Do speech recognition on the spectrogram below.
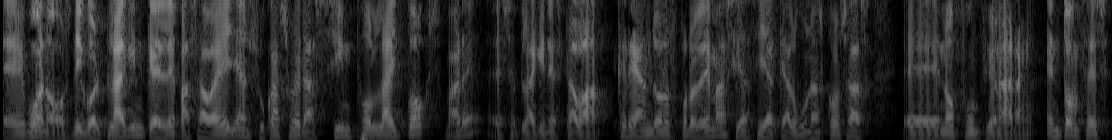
eh, bueno, os digo el plugin que le pasaba a ella, en su caso era Simple Lightbox, ¿vale? Ese plugin estaba creando los problemas y hacía que algunas cosas eh, no funcionaran. Entonces,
